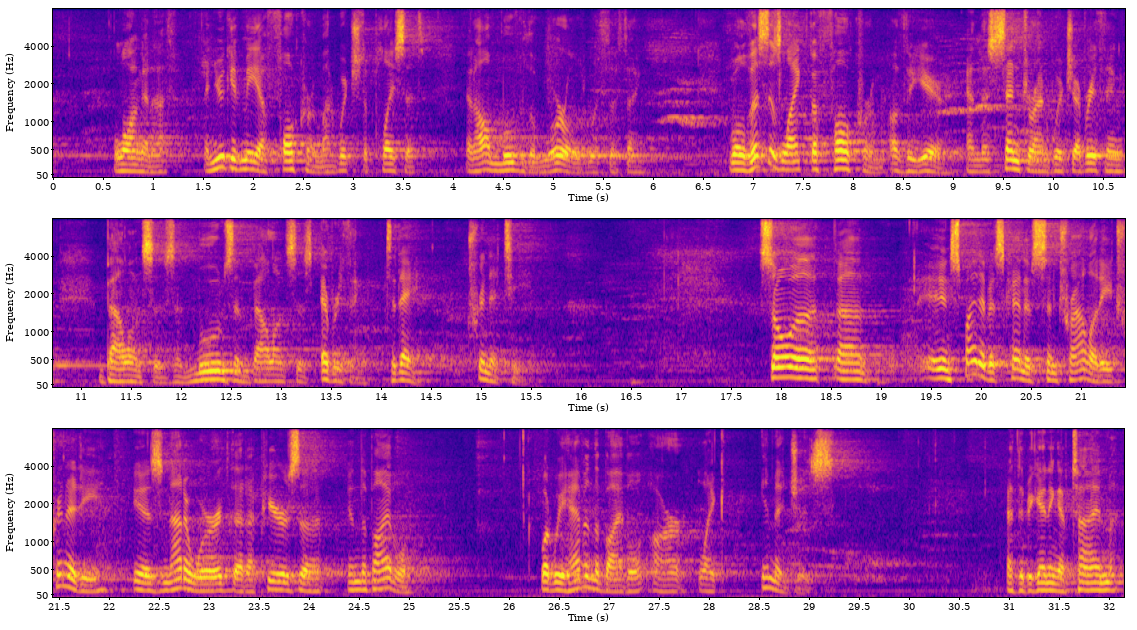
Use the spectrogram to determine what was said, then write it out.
long enough, and you give me a fulcrum on which to place it, and I'll move the world with the thing. Well, this is like the fulcrum of the year and the center on which everything balances and moves and balances everything today Trinity. So, uh, uh, in spite of its kind of centrality, Trinity is not a word that appears uh, in the Bible. What we have in the Bible are like images. At the beginning of time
